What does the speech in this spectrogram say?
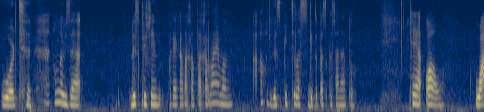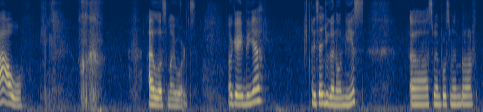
words. Aku nggak bisa description pakai kata-kata karena emang aku juga speechless gitu pas ke sana tuh. Kayak wow. Wow I lost my words. Oke okay, intinya di sana juga nonis. Uh, 99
